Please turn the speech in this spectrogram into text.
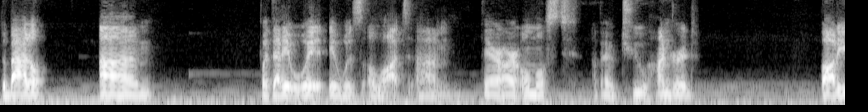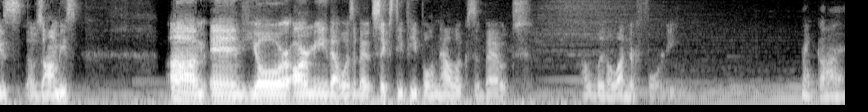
the battle, um, but that it wa- it was a lot. Um, there are almost about 200 bodies of zombies. Um, and your army that was about 60 people now looks about a little under 40. My God.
